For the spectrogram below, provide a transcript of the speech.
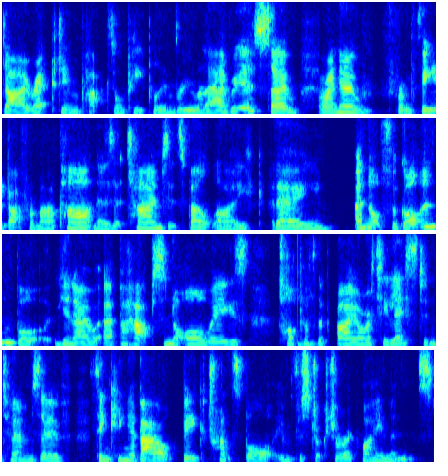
direct impact on people in rural areas. So I know from feedback from our partners, at times it's felt like they are not forgotten, but you know, perhaps not always top of mm. the priority list in terms of thinking about big transport infrastructure requirements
